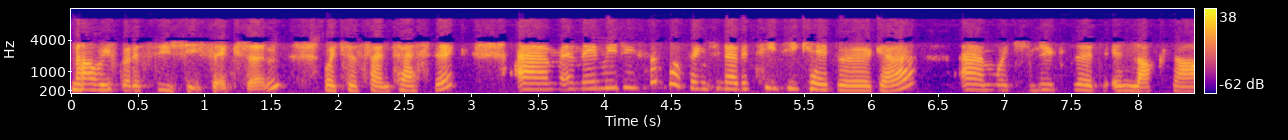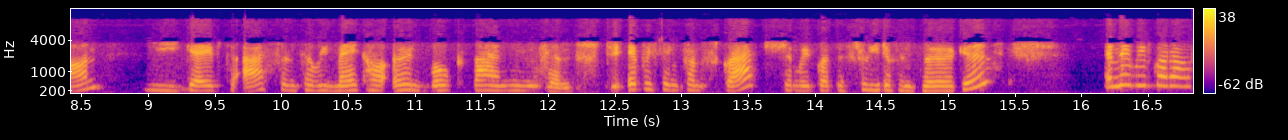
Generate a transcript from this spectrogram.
now we've got a sushi section, which is fantastic. Um, and then we do simple things, you know, the TTK burger, um, which Luke did in lockdown. He gave to us, and so we make our own milk buns and do everything from scratch. And we've got the three different burgers. And then we've got our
